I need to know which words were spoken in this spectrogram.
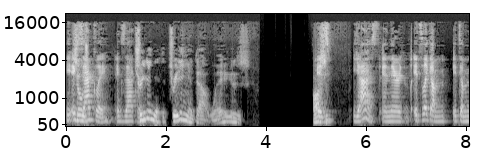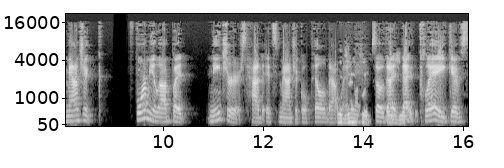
Exactly. So exactly. Treating it treating it that way is awesome. It's, yes, and there it's like a it's a magic formula, but nature's had its magical pill that exactly. way. So that exactly. that clay gives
